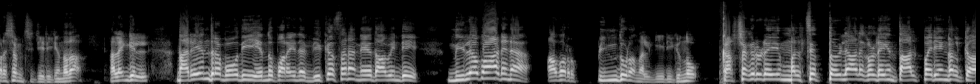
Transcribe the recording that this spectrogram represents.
പ്രശംസിച്ചിരിക്കുന്നത്. അല്ലെങ്കിൽ നരേന്ദ്രമോദി എന്ന് പറയുന്ന വികസന നേതാവിന്റെ നിലപാടിന് അവർ പിന്തുണ നൽകിയിരിക്കുന്നു. കർഷകരുടെയും മത്സ്യത്തൊഴിലാളികളുടെയും താല്പര്യങ്ങൾക്ക്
